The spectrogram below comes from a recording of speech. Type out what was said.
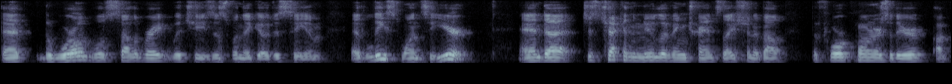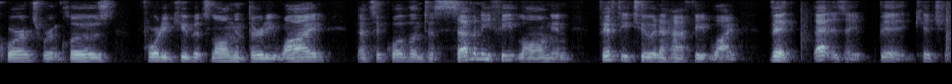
that the world will celebrate with Jesus when they go to see him at least once a year. And uh, just checking the New Living Translation about the four corners of the uh, courts were enclosed 40 cubits long and 30 wide. That's equivalent to 70 feet long and 52 and a half feet wide. Vic, that is a big kitchen.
